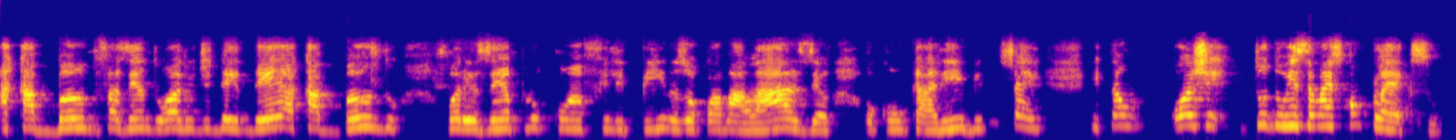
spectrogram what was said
acabando, fazendo óleo de dendê, acabando, por exemplo, com a Filipinas, ou com a Malásia, ou com o Caribe, não sei. Então, hoje, tudo isso é mais complexo.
